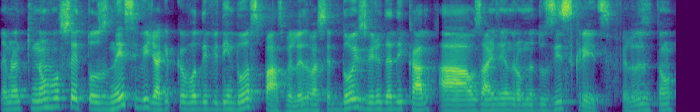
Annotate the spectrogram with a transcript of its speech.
Lembrando que não vão ser todos nesse vídeo aqui, porque eu vou dividir em duas partes, beleza? Vai ser dois vídeos dedicados aos Aliens de Andrômeda dos inscritos, beleza? Então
